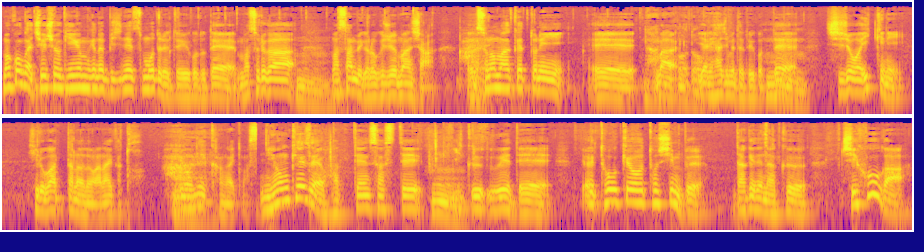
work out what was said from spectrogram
まあ、今回、中小企業向けのビジネスモデルということで、まあ、それが、まあ、360万社、はい、そのマーケットに、えーまあ、やり始めたということで、市場は一気に広がったのではないかとい。うように考えてます、はい、日本経済を発展させていく上で、うん、やはり東京都心部だけでなく地方が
